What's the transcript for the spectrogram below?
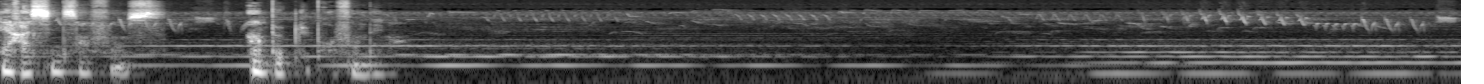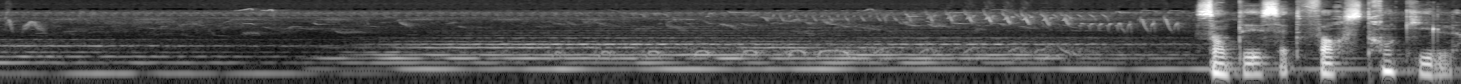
les racines s'enfoncent un peu plus profondément. Sentez cette force tranquille,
